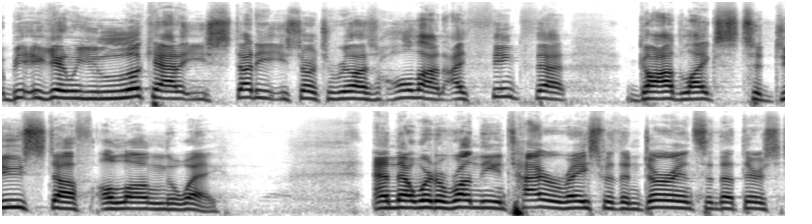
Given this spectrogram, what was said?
Uh, again, when you look at it, you study it, you start to realize hold on, I think that God likes to do stuff along the way and that we're to run the entire race with endurance and that there's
